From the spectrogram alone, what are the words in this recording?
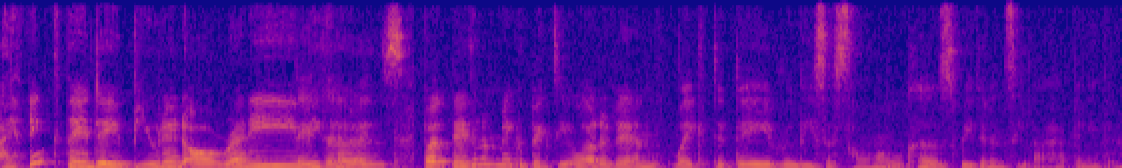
I think they debuted already They did, because But they didn't make a big deal out of it. And like, did they release a song? Because we didn't see that happen either.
